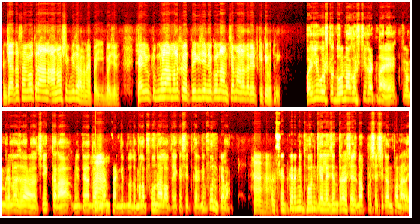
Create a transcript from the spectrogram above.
आणि ज्यादा सांगावं तर अन- अनावश्यक बी झाला नाही पाहिजे बजेट ह्या युट्यूब मुळे आम्हाला कळतंय की जेणेकरून आमच्या मालाचा रेट किती होतोय. पहिली गोष्ट दोन ऑगस्टची घटना आहे. किंवा ह्याला चेक करा. मी त्या दरम्यान सांगितलं होतं. मला फोन आला होता. एका शेतकऱ्यांनी फोन केला. हा हा. तर शेतकऱ्यांनी फोन केल्याच्यानंतर डॉक्टर शशिकांत पन्हाळे.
